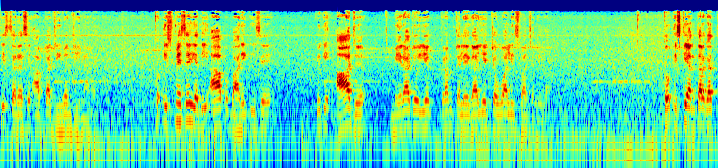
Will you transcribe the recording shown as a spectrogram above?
किस तरह से आपका जीवन जीना है। तो इसमें से यदि आप बारीकी से, क्योंकि आज मेरा जो ये क्रम चलेगा, ये चौवालीसवा चलेगा तो इसके अंतर्गत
